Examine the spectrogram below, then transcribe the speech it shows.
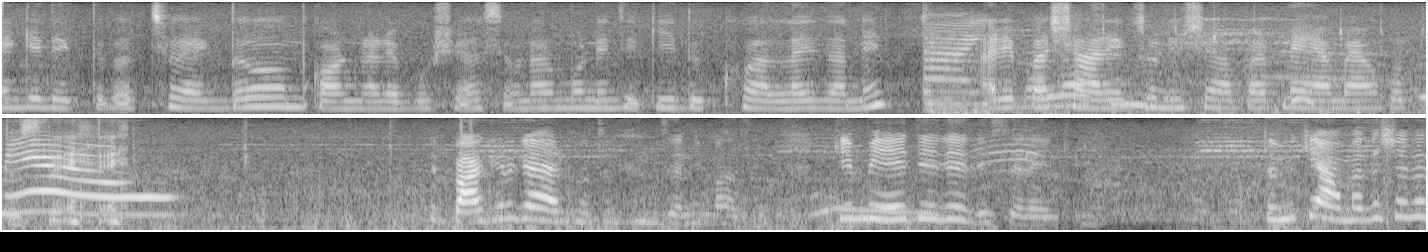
নাকি দেখতে পাচ্ছ, একদম কর্নারে বসে আছে। ওনার মনে যে কি দুঃখ, আল্লাহ জানে। আর পাশে আরেকজন এসে আবার ম্যায়া ম্যায়া করতেছে। বাঘের গায়ের মতো জানি মাঝে। কি মেয়ে দিয়ে দিছে নাকি? তুমি কি আমাদের সাথে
